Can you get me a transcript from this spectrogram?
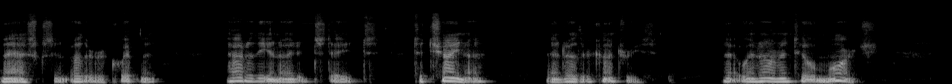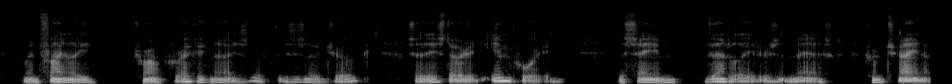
masks and other equipment out of the United States to China and other countries. That went on until March, when finally Trump recognized, look, this is no joke. So they started importing the same ventilators and masks from China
